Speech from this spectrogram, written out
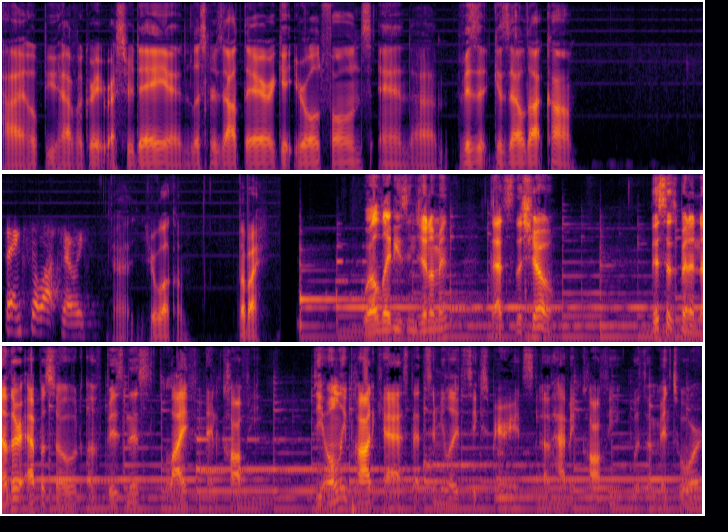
I hope you have a great rest of your day. And listeners out there, get your old phones and uh, visit gazelle.com. Thanks a lot, Joey. Uh, you're welcome. Bye bye. Well, ladies and gentlemen, that's the show. This has been another episode of Business, Life, and Coffee, the only podcast that simulates the experience of having coffee with a mentor,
